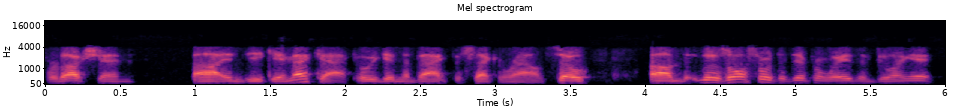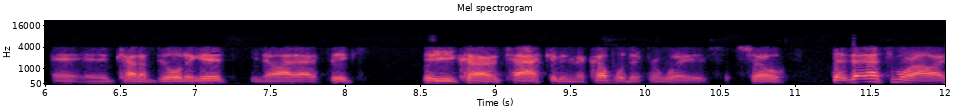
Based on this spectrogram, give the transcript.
production uh, in DK Metcalf, who we get in the back the second round. So um, there's all sorts of different ways of doing it and, and kind of building it. You know, I, I think you, know, you kind of attack it in a couple different ways. So that, that's more how I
